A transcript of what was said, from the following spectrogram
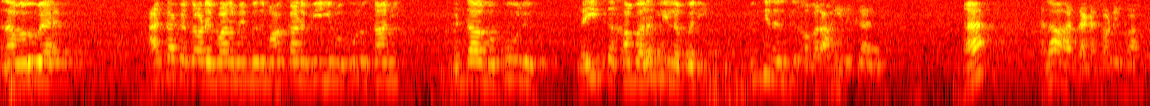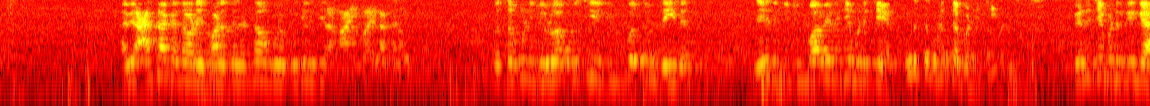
அதான் வகுவ. ஆத்தா கசாவுடைய பாடம் என்பது மாக்கான வீகில் மஃபூலு சாணி. ரெண்டாவது மஃபூலு லைச கபரன் இல்லை பலி முந்தினதுக்கு கபராக இருக்காது. ஆ? அதான் ஆத்தா கசாவுடைய பாடம் அவை ஆத்தா கசாவுடைய பாடத்தில் ரெண்டாவது உங்களுக்கு பிடிச்சி செய்யலாம் நாய் வாயிலாக இப்போ தப்புன்னு சொல்லுவா குசிய ஜுப்பத்தும் செய்தன். செய்துக்கு ஜுப்பாவே என்ன செய்யப்பட்டுச்சு உடுத்தப்பட்டு. உடுத்தப்பட்டுச்சு. இப்போ என்ன செய்யப்பட்டிருக்குங்க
